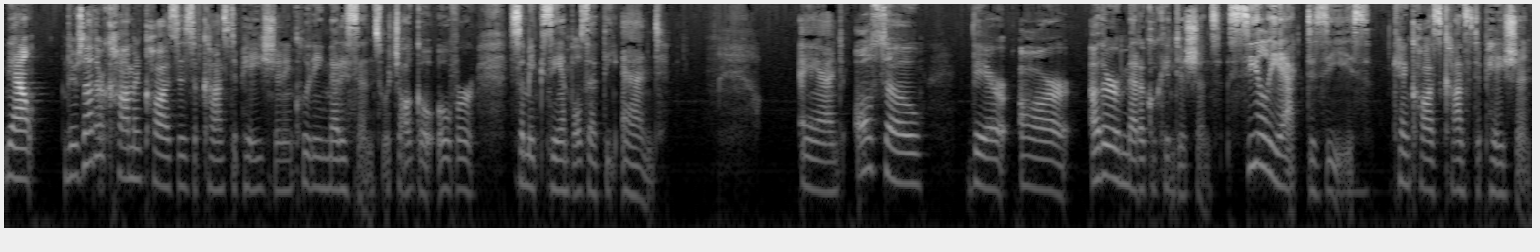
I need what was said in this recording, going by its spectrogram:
Now, there's other common causes of constipation, including medicines, which I'll go over some examples at the end. And also, there are other medical conditions. Celiac disease can cause constipation.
